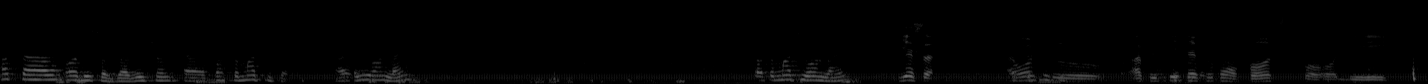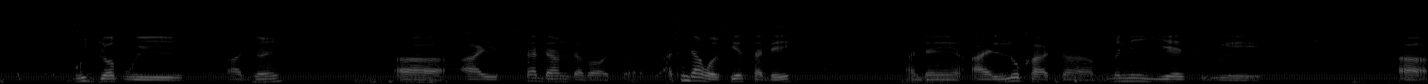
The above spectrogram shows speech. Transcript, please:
after all this observation, uh, Pastor Matthew, sir, are you online? Pastor Matthew online? Yes, sir. I want to appreciate every one of us for the good job we are doing. Uh, I sat down about, uh, I think that was yesterday, and then I look at uh, many years we uh,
